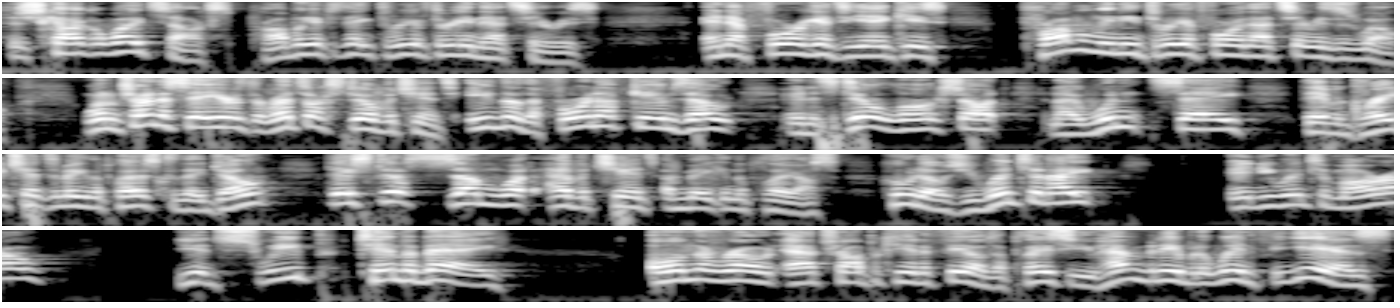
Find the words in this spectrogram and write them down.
the Chicago White Sox. Probably have to take three of three in that series. And have four against the Yankees. Probably need three or four in that series as well. What I'm trying to say here is the Red Sox still have a chance. Even though the four and a half games out and it's still a long shot, and I wouldn't say they have a great chance of making the playoffs because they don't, they still somewhat have a chance of making the playoffs. Who knows? You win tonight and you win tomorrow, you'd sweep Tampa Bay on the road at Tropicana Field, a place you haven't been able to win for years,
